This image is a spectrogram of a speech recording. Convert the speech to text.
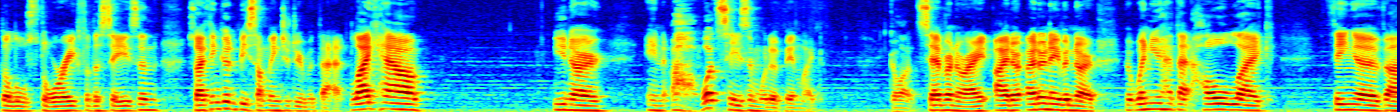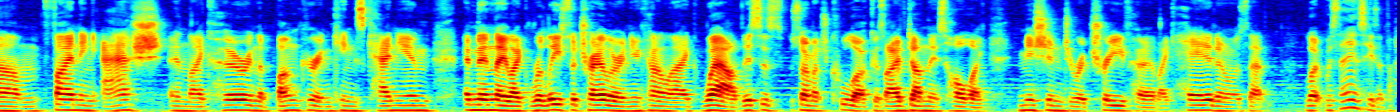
the little story for the season. So I think it would be something to do with that, like how you know in oh what season would have been like god seven or eight? I don't i don't even know. But when you had that whole like thing of um, finding Ash and like her in the bunker in Kings Canyon, and then they like release the trailer, and you're kind of like, wow, this is so much cooler because I've done this whole like mission to retrieve her like head, and it was that look was that in season five?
